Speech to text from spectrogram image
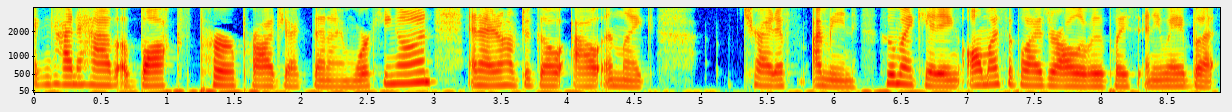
I can kind of have a box per project that I'm working on, and I don't have to go out and like try to I mean, who am I kidding? All my supplies are all over the place anyway, but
